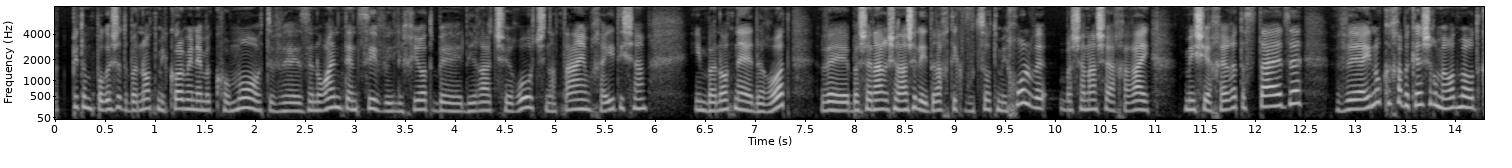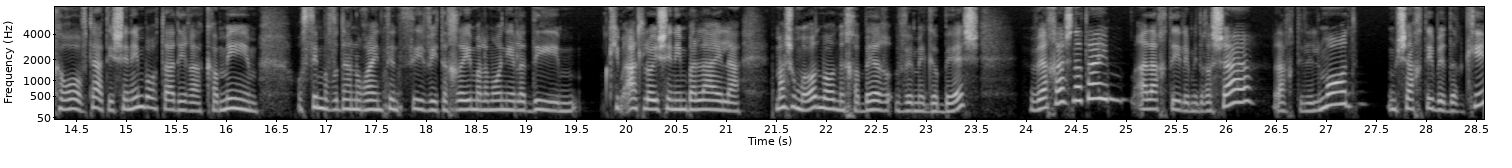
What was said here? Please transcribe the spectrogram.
את פתאום פוגשת בנות מכל מיני מקומות, וזה נורא אינטנסיבי לחיות בדירת שירות, שנתיים חייתי שם עם בנות נהדרות, ובשנה הראשונה שלי הדרכתי קבוצות מחו"ל, ובשנה שאחריי מישהי אחרת עשתה את זה, והיינו ככה בקשר מאוד מאוד קרוב. את יודעת, ישנים באותה דירה, קמים, עושים עבודה נורא אינטנסיבית, אחראים על המון ילדים, כמעט לא ישנים בלילה, משהו מאוד מאוד מחבר ומגבש. ואחרי שנתיים הלכתי למדרשה, הלכתי ללמוד, המשכתי בדרכי,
